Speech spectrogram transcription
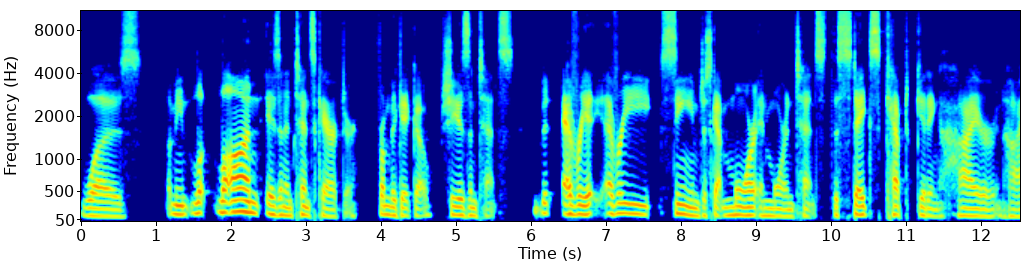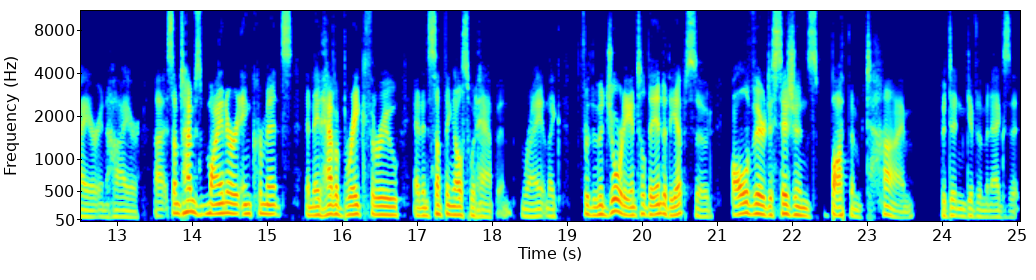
was. I mean, La- La'an is an intense character from the get go. She is intense but every every scene just got more and more intense. The stakes kept getting higher and higher and higher. Uh, sometimes minor increments, and they'd have a breakthrough, and then something else would happen. Right, like for the majority until the end of the episode, all of their decisions bought them time. But didn't give them an exit,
